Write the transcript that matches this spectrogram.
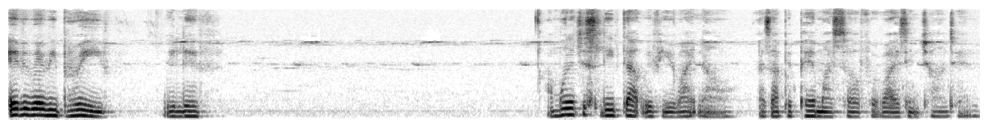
Everywhere we breathe, we live. I'm going to just leave that with you right now as I prepare myself for rising chanting.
